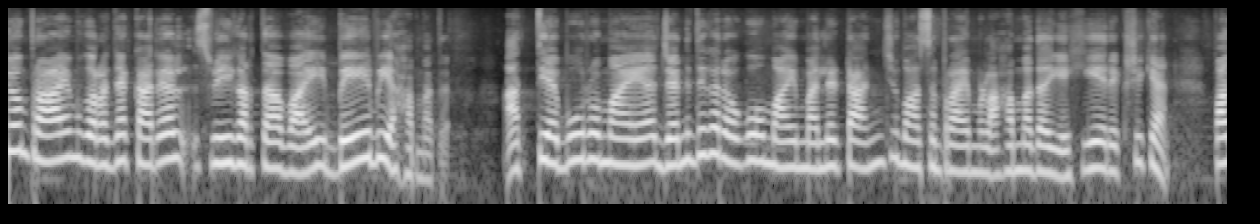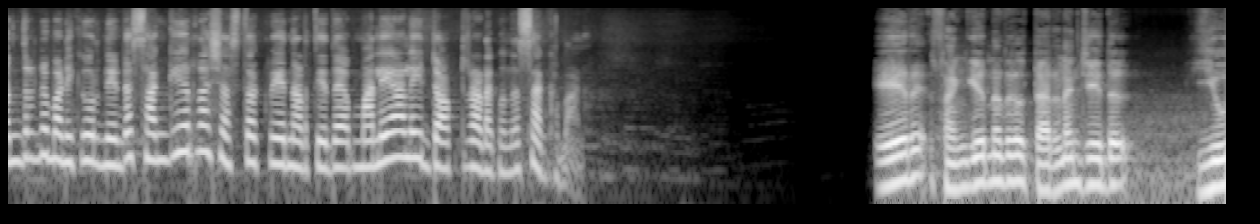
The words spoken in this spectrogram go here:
ഏറ്റവും പ്രായം കുറഞ്ഞ കരൾ സ്വീകർത്താവായി ബേബി അഹമ്മദ്. അത്യപൂർവമായ ജനിതക രോഗവുമായി മല്ലിട്ട അഞ്ചു മാസം പ്രായമുള്ള അഹമ്മദ് യഹിയെ രക്ഷിക്കാൻ പന്ത്രണ്ട് മണിക്കൂർ നീണ്ട സങ്കീർണ ശസ്ത്രക്രിയ നടത്തിയത് മലയാളി ഡോക്ടർ അടങ്ങുന്ന സംഘമാണ്. ഏറെ സങ്കീർണതകൾ തരണം ചെയ്ത് യു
